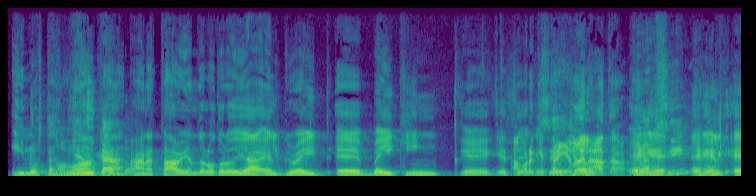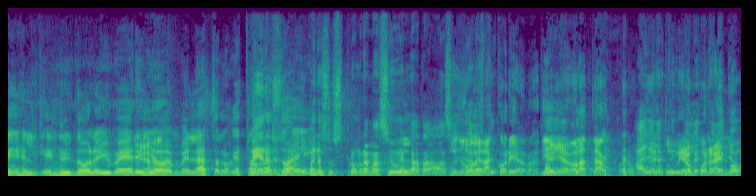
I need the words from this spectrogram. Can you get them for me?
Y no estás No ni educando. Ana estaba viendo el otro día el Great eh, Baking que, que Ah, porque que está lleno de lata. En, el, sí. en, el, en, el, en el y yo, en verdad, eso es lo que está pero eso, ahí. pero eso es programación enlatada. O Y novelas le estoy- coreanas. Digo, Ah, ya yo no las dan, pero Ah, estuvieron por años.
